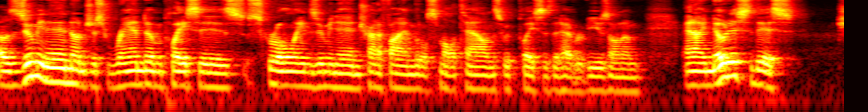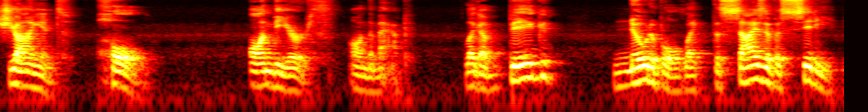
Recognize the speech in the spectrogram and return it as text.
I was zooming in on just random places, scrolling, zooming in, trying to find little small towns with places that have reviews on them. And I noticed this giant hole on the earth on the map. Like a big, notable, like the size of a city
